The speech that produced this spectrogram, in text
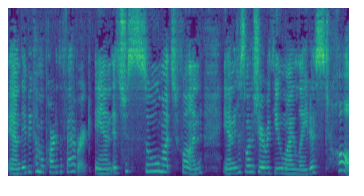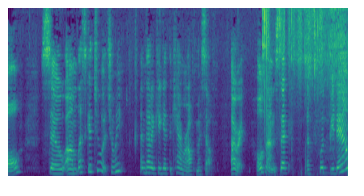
And they become a part of the fabric. And it's just so much fun. And I just want to share with you my latest haul. So um, let's get to it, shall we? And then I can get the camera off myself. All right, hold on a sec. Let's flip you down.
